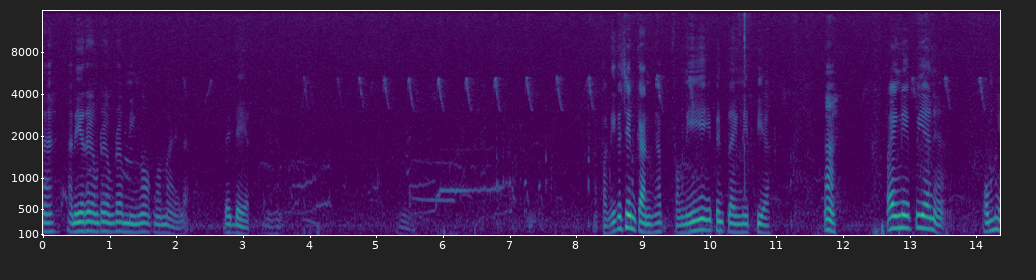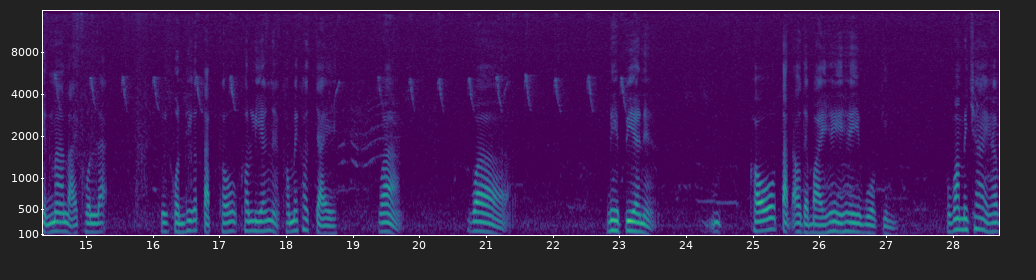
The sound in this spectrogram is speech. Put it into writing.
นะอันนี้เริ่มเริ่มเริ่มมีงอกมาใหม่แล้วได้แดดนะครับ ฝั่งนี้ก็เช่นกันครับ ฝั่งนี้เป็นแปลงเนเปียอะแปลงเนเปียเนี่ย ผมเห็นมาหลายคนล้วคือคนที่เขาตัดเขาเขาเลี้ยงเนี่ยเขาไม่เข้าใจว่าว่าเนเปียเนี่ยเขาตัดเอาแต่ใบให้ให้วัวกินผมว่าไม่ใช่ครับ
